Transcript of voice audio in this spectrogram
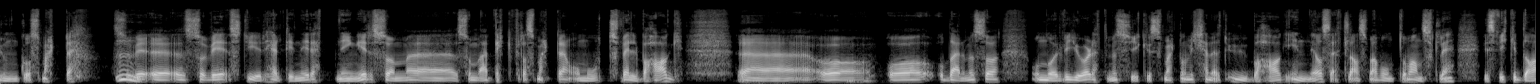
unngå smerte. Så vi, mm. eh, så vi, styrer hele tiden i retninger som, eh, som, er vekk fra smerte og mot velbehag. Eh, og, og, og, dermed så, og når vi gjør dette med psykisk smerte, når vi kjenner et ubehag inni oss, et eller annet som er vondt og vanskelig, hvis vi ikke da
